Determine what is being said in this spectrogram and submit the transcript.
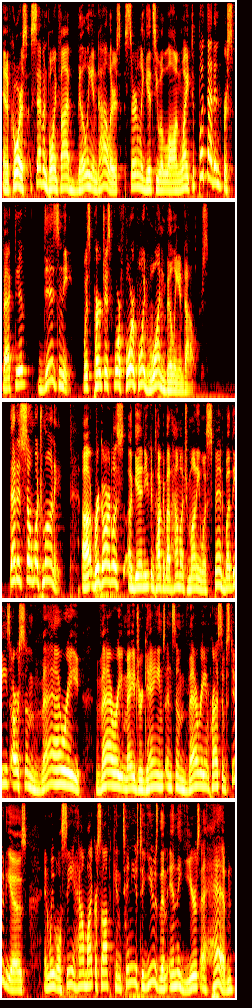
And of course, $7.5 billion certainly gets you a long way. To put that into perspective, Disney was purchased for $4.1 billion. That is so much money. Uh, regardless, again, you can talk about how much money was spent, but these are some very, very major games and some very impressive studios, and we will see how Microsoft continues to use them in the years ahead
